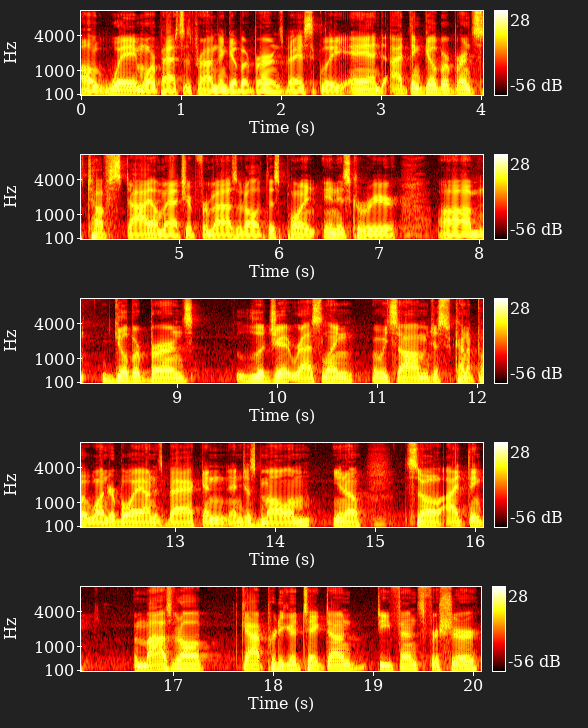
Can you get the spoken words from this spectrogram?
uh, way more past his prime than Gilbert Burns, basically. And I think Gilbert Burns is a tough style matchup for Masvidal at this point in his career. Um, Gilbert Burns, legit wrestling. But we saw him just kind of put Wonder Boy on his back and, and just maul him, you know. So I think Masvidal got pretty good takedown defense for sure,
